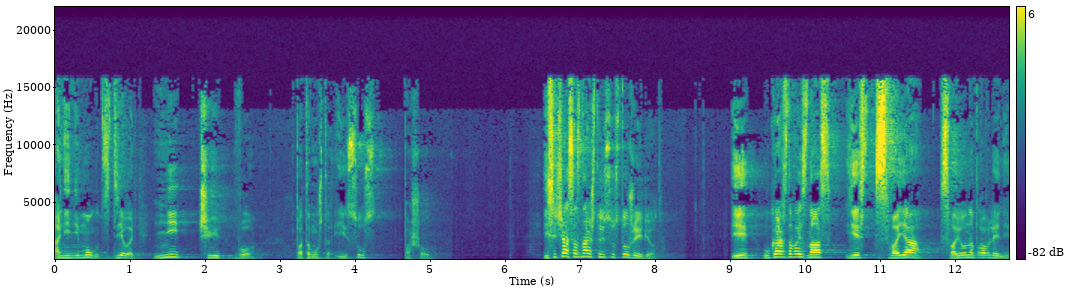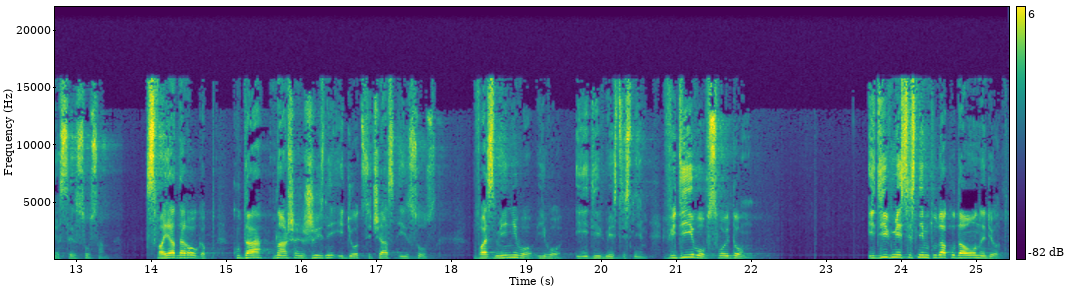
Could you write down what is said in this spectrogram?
Они не могут сделать ничего, потому что Иисус пошел. И сейчас я знаю, что Иисус тоже идет. И у каждого из нас есть своя, свое направление с Иисусом, своя дорога, куда в нашей жизни идет сейчас Иисус – Возьми него, его и иди вместе с ним. Веди его в свой дом. Иди вместе с ним туда, куда он идет.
